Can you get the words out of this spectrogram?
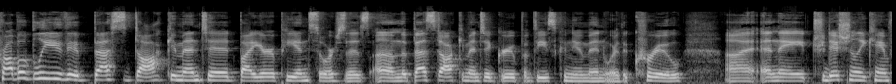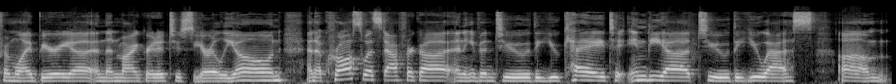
probably the best documented by European sources. Um, the best documented group of these canoemen were the Kru, uh, and they traditionally came from Liberia and then migrated to Sierra Leone and across West Africa and even to the UK, to India, to the US, um,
